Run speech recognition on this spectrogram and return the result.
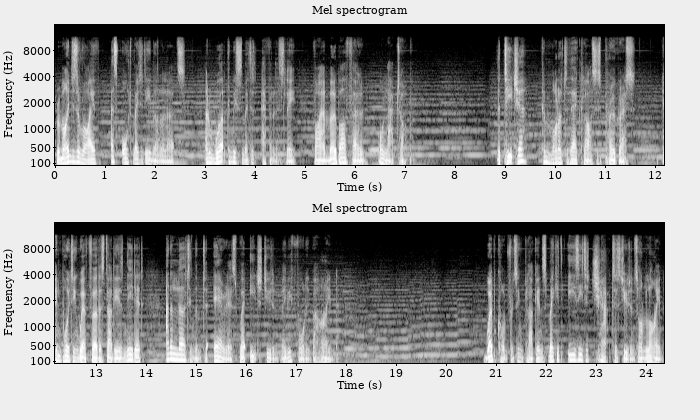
Reminders arrive as automated email alerts, and work can be submitted effortlessly via mobile phone or laptop. The teacher can monitor their class's progress, pinpointing where further study is needed and alerting them to areas where each student may be falling behind. Web conferencing plugins make it easy to chat to students online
